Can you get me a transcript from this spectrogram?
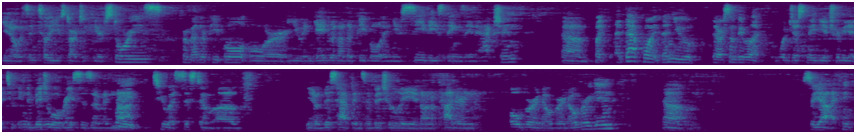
you know, it's until you start to hear stories from other people or you engage with other people and you see these things in action. Um, but at that point, then you there are some people that would just maybe attribute it to individual racism and right. not to a system of you know this happens habitually and on a pattern over and over and over again. Um, so yeah, I think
